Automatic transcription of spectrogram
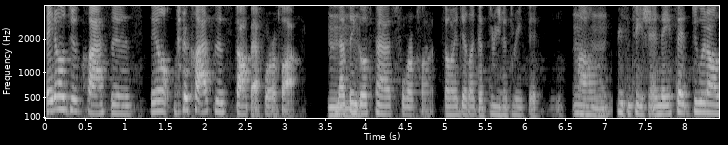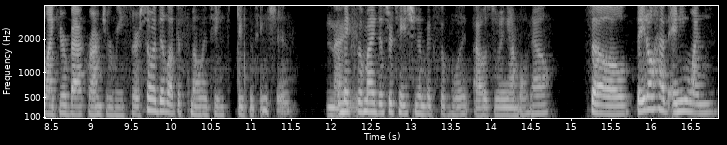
They don't do classes. They don't. Their classes stop at four o'clock. Nothing Mm, goes past four o'clock. So I did like a three to three fifty um, Mhm. presentation, and they said do it on like your background, your research. So I did like a smell and taste presentation nice. a mix of my dissertation, a mix of what I was doing at Monell. So they don't have anyone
